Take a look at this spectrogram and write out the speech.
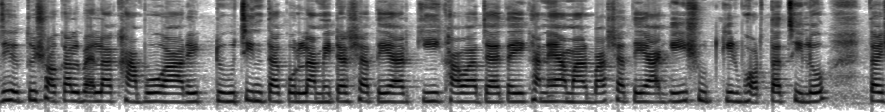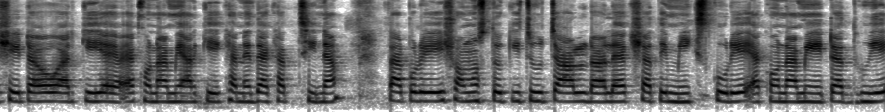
যেহেতু সকালবেলা খাব আর একটু চিন্তা করলাম এটার সাথে আর কি খাওয়া যায়, তাই এখানে আমার বাসাতে আগেই শুটকির ভর্তা ছিল, তাই সেটাও আর কি এখন আমি আর কি এখানে দেখাচ্ছি না। তারপরে এই সমস্ত কিছু চাল ডাল একসাথে মিক্স করে এখন আমি এটা ধুয়ে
